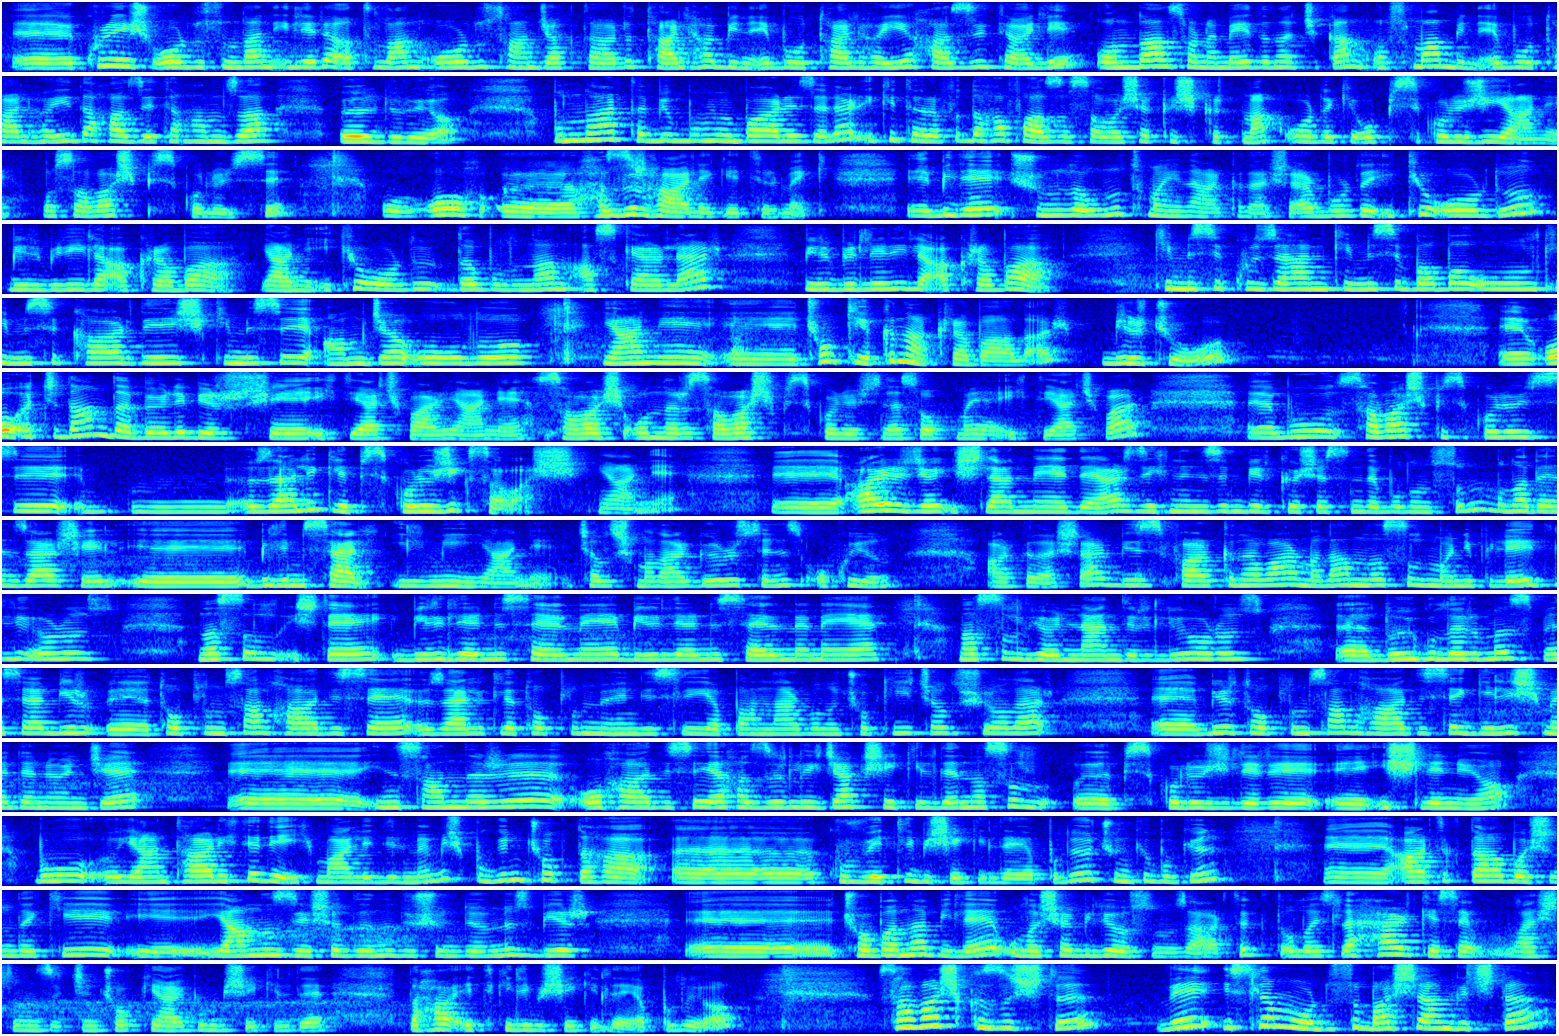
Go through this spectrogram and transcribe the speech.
e, Kureyş ordusundan ileri atılan ordu sancaktarı Talha bin Ebu Talha'yı Hazreti Ali, ondan sonra meydana çıkan Osman bin Ebu Talha'yı da Hazreti Hamza öldürüyor. Bunlar tabi bu mübarezeler iki tarafı daha fazla savaşa kışkırtmak, oradaki o psikoloji yani o savaş psikolojisi, o, o e, hazır hale getirmek. E, bir de şunu da unutmayın arkadaşlar, burada iki ordu birbiriyle akraba, yani iki orduda bulunan askerler birbirleriyle akraba. Kimisi kuzen, kimisi baba oğul, kimisi kardeş, kimisi amca oğlu. Yani e, çok yakın akrabalar birçoğu. E, o açıdan da böyle bir şeye ihtiyaç var yani savaş onları savaş psikolojisine sokmaya ihtiyaç var. E, bu savaş psikolojisi özellikle psikolojik savaş yani e, ayrıca işlenmeye değer zihninizin bir köşesinde bulunsun. Buna benzer şey e, bilimsel, ilmi yani çalışmalar görürseniz okuyun arkadaşlar. Biz farkına varmadan nasıl manipüle ediliyoruz, nasıl işte birilerini sevmeye, birilerini sevmemeye nasıl yönlendiriliyoruz. E, duygularımız mesela bir e, toplumsal hadise, özellikle toplum mühendisliği yapanlar bunu çok iyi çalışıyorlar. E, bir toplumsal hadise gelişmeden önce e, insanları o hadiseye hazırlayacak şekilde nasıl e, psikolojileri e, işleniyor. Bu yani tarihte de ihmal edilmemiş. Bugün çok daha e, kuvvetli bir şekilde yapılıyor. Çünkü bugün e, artık dağ başındaki e, yalnız yaşadığını düşündüğümüz bir e, çobana bile ulaşabiliyorsunuz artık. Dolayısıyla herkese ulaştığınız için çok yaygın bir şekilde, daha etkili bir şekilde yapılıyor. Savaş kızıştı ve İslam ordusu başlangıçta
